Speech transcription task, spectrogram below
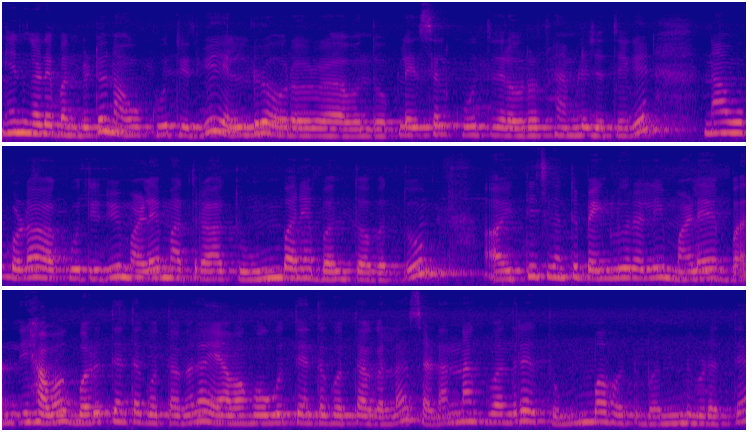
ಹಿಂದ್ಗಡೆ ಬಂದುಬಿಟ್ಟು ನಾವು ಕೂತಿದ್ವಿ. ಎಲ್ಲರೂ ಅವರವರ ಒಂದು ಪ್ಲೇಸಲ್ಲಿ ಕೂತಿದ್ರು, ಅವ್ರವ್ರ ಫ್ಯಾಮ್ಲಿ ಜೊತೆಗೆ. ನಾವು ಕೂಡ ಕೂತಿದ್ವಿ. ಮಳೆ ಮಾತ್ರ ತುಂಬಾ ಬಂತು ಅವತ್ತು. ಇತ್ತೀಚೆಗಂತೂ ಬೆಂಗಳೂರಲ್ಲಿ ಮಳೆ ಬಂದು, ಯಾವಾಗ ಬರುತ್ತೆ ಅಂತ ಗೊತ್ತಾಗಲ್ಲ, ಯಾವಾಗ ಹೋಗುತ್ತೆ ಅಂತ ಗೊತ್ತಾಗಲ್ಲ. ಸಡನ್ನಾಗಿ ಬಂದರೆ ತುಂಬ ಹೊತ್ತು ಬಂದುಬಿಡುತ್ತೆ.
